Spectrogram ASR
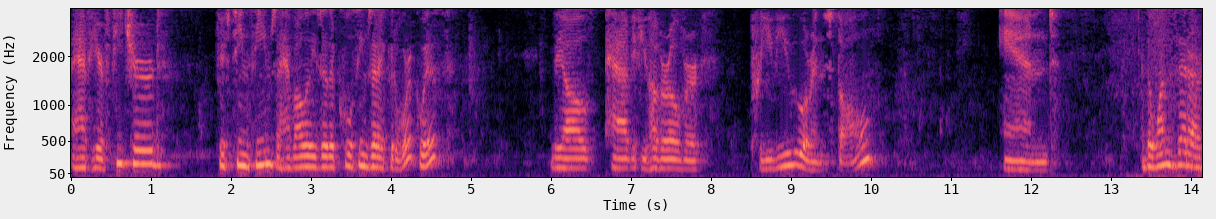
I have here featured 15 themes. I have all of these other cool themes that I could work with. They all have, if you hover over preview or install, and the ones that are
